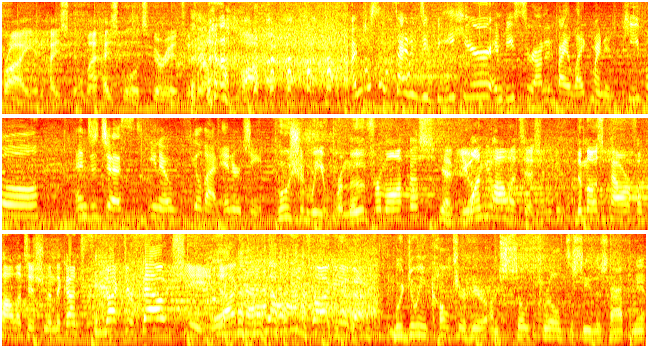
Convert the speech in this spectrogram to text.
cry in high school, my high school experience would have been a lot. I'm just excited to be here and be surrounded by like-minded people and to just, you know, feel that energy. Who should we remove from office? Yeah, One politician, the most powerful politician in the country, Dr. Fauci. Dr. what are you talking about? We're doing culture here. I'm so thrilled to see this happening.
